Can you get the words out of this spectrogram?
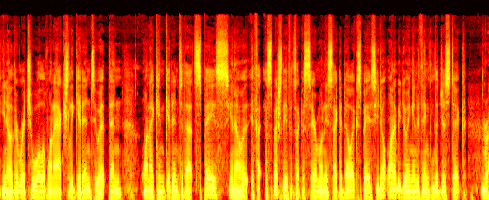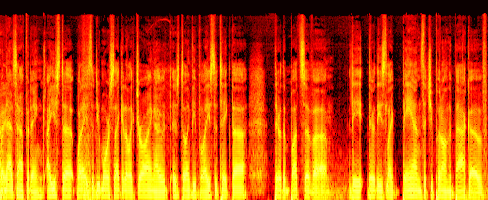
you know the ritual of when I actually get into it. Then when I can get into that space, you know, if especially if it's like a ceremony psychedelic space, you don't want to be doing anything logistic right. when that's happening. I used to when I used to do more psychedelic drawing, I, would, I was telling people I used to take the they're the butts of uh, they they're these like bands that you put on the back of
